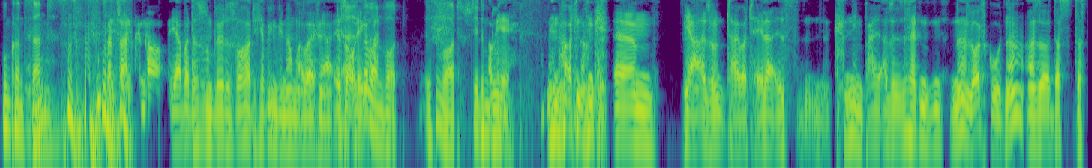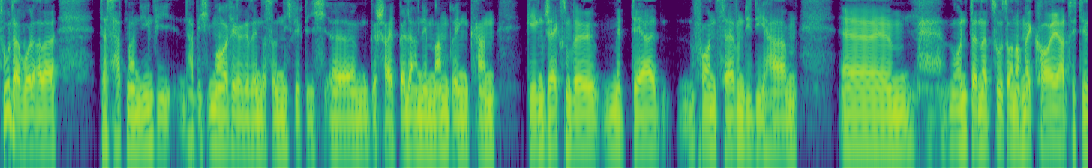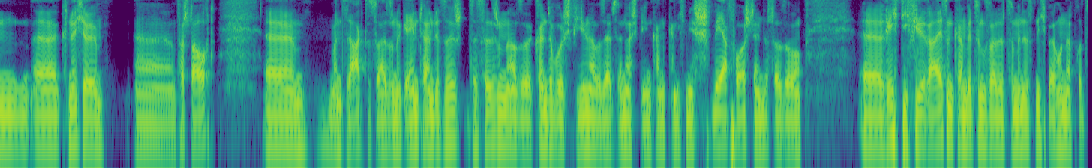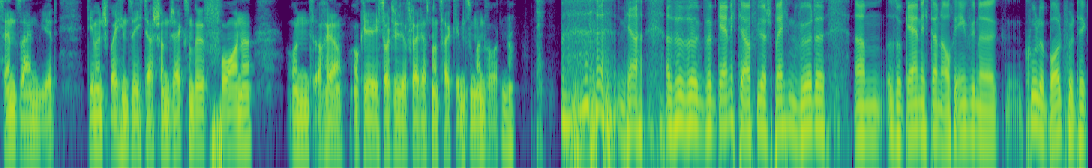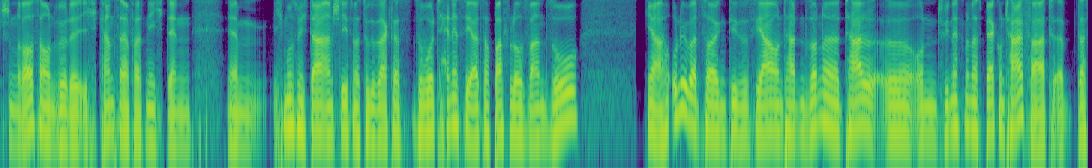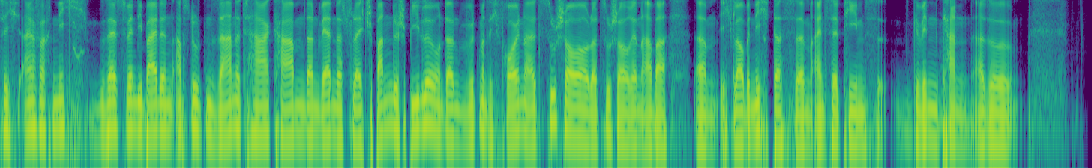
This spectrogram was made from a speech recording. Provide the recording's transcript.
Unkonstant. Ähm, unkonstant, genau. Ja, aber das ist ein blödes Wort. Ich habe irgendwie nochmal, aber ja, ist ja, auch ist egal. aber ein Wort. Ist ein Wort. Steht im Okay, in Ordnung. Ähm, ja, also Tyler Taylor ist, kann den Ball, also es ist halt, ne, läuft gut, ne? Also das, das tut er wohl, aber das hat man irgendwie, habe ich immer häufiger gesehen, dass er nicht wirklich ähm, gescheit Bälle an den Mann bringen kann. Gegen Jacksonville mit der von Seven, die die haben. Ähm, und dann dazu ist auch noch McCoy, hat sich den äh, Knöchel äh, verstaucht. Ähm, man sagt, es ist also eine Game Time Decision, also er könnte wohl spielen, aber selbst wenn er spielen kann, kann ich mir schwer vorstellen, dass er so äh, richtig viel reißen kann, beziehungsweise zumindest nicht bei 100 Prozent sein wird. Dementsprechend sehe ich da schon Jacksonville vorne. Und ach ja, okay, ich sollte dir vielleicht erstmal Zeit geben zum Antworten. Ne? ja, also so, so gern ich dir auch widersprechen würde, ähm, so gern ich dann auch irgendwie eine coole Ball Prediction raushauen würde, ich kann es einfach nicht, denn ähm, ich muss mich da anschließen, was du gesagt hast. Sowohl Tennessee als auch Buffalo waren so ja, unüberzeugend dieses Jahr und hatten so eine Tal- äh, und wie nennt man das, Berg- und Talfahrt, äh, dass ich einfach nicht, selbst wenn die beiden einen absoluten Sahnetag haben, dann werden das vielleicht spannende Spiele und dann wird man sich freuen als Zuschauer oder Zuschauerin, aber ähm, ich glaube nicht, dass ähm, eins der Teams gewinnen kann. Also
